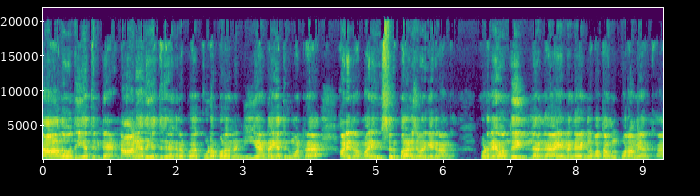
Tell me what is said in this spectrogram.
நான் அதை வந்து ஏற்றுக்கிட்டேன் நானே அதை ஏற்றுக்கிறேங்கிறப்ப கூட பழகின நீ ஏன்டா ஏற்றுக்க மாட்டேற அப்படின்ற மாதிரி செருப்பாக அடித்த மாதிரி கேட்குறாங்க உடனே வந்து இல்லைங்க என்னங்க எங்களை பார்த்தா உங்களுக்கு பொறாமையாக இருக்கா?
